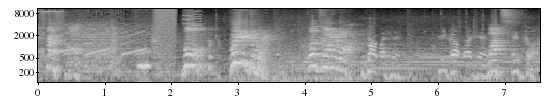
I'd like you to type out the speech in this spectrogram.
discuss call. Bull! What are you doing? What's going on? He got my head. He got my head. What? It's gone.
